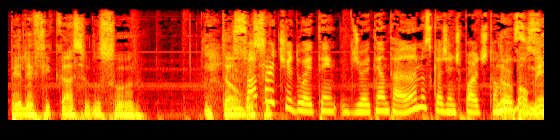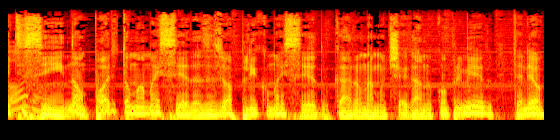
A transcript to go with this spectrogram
Pela eficácia do soro. Então Só você a partir do 80 de 80 anos que a gente pode tomar Normalmente esse soro? sim. Não, pode tomar mais cedo. Às vezes eu aplico mais cedo. O cara não é muito chegado no comprimido, entendeu?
